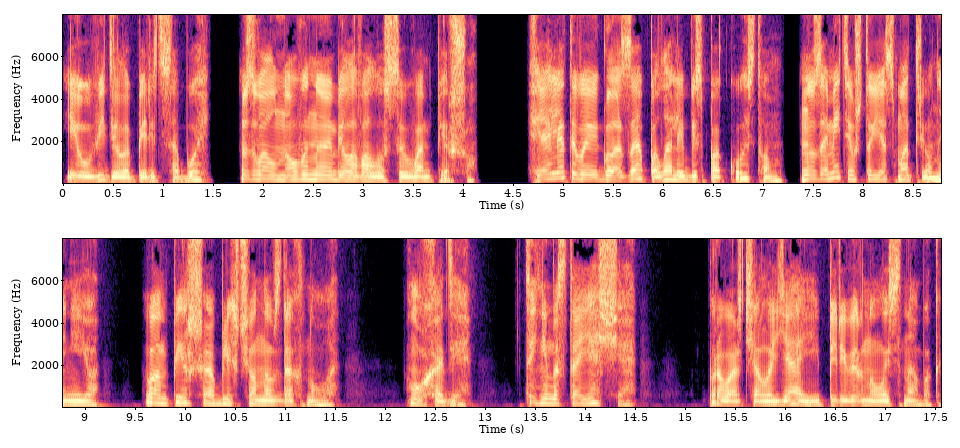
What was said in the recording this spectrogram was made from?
и увидела перед собой взволнованную беловолосую вампиршу. Фиолетовые глаза пылали беспокойством, но, заметив, что я смотрю на нее, вампирша облегченно вздохнула. «Уходи, ты не настоящая», — проворчала я и перевернулась на бок.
